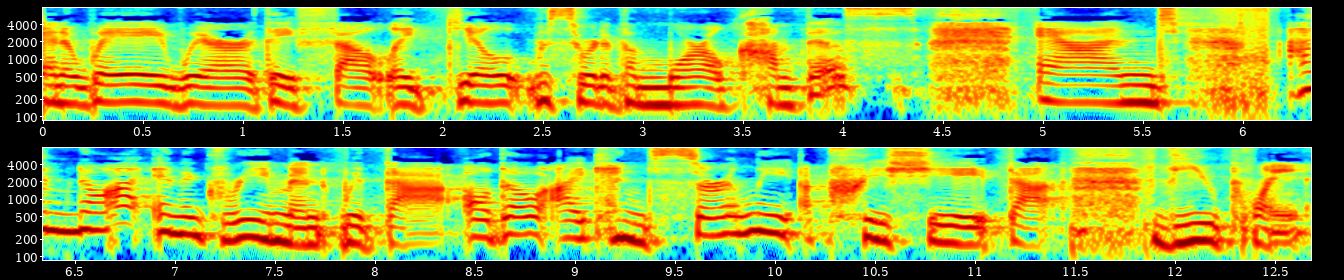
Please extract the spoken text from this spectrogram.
in a way where they felt like guilt was sort of a moral compass. And I'm not in agreement with that, although I can certainly appreciate that viewpoint.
